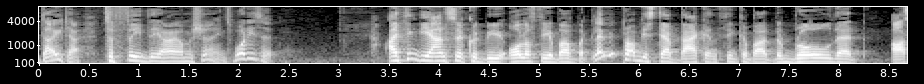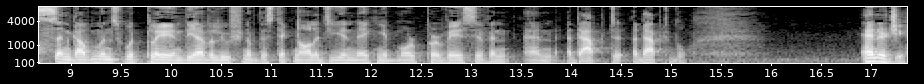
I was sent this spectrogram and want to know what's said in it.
data to feed the AI machines? What is it? I think the answer could be all of the above, but let me probably step back and think about the role that us and governments would play in the evolution of this technology and making it more pervasive and, and adapt, adaptable. Energy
